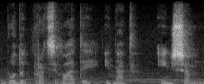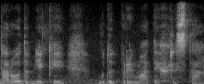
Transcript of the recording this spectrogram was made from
будуть працювати і над іншим народом, які будуть приймати Христа.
